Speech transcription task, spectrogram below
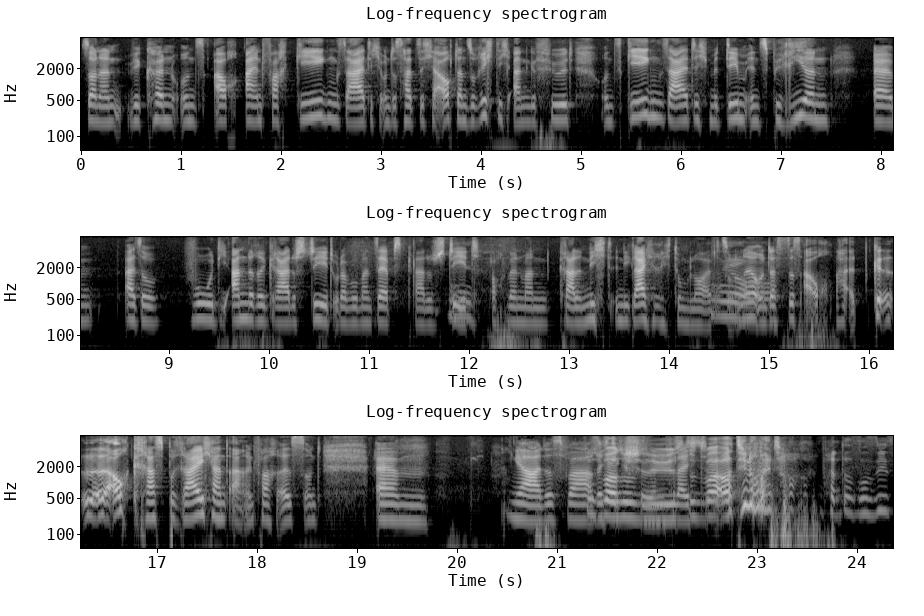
sondern wir können uns auch einfach gegenseitig, und das hat sich ja auch dann so richtig angefühlt, uns gegenseitig mit dem inspirieren, ähm, also wo die andere gerade steht oder wo man selbst gerade steht, mhm. auch wenn man gerade nicht in die gleiche Richtung läuft. So, ne? Und dass das auch halt auch krass bereichernd einfach ist. Und ähm, ja, das war das richtig war so schön. Süß. Vielleicht das war auch die Kommentare fand das so süß,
